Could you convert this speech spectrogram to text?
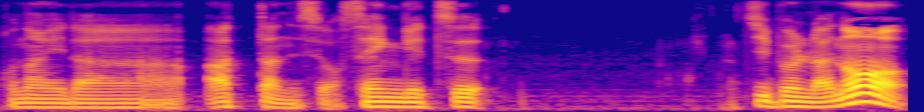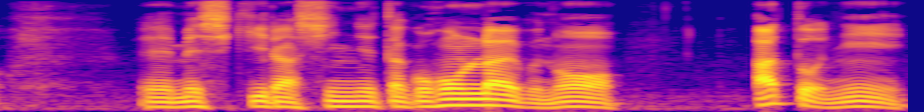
この間あったんですよ。先月。自分らの、えー、飯キラ新ネタ5本ライブの後に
